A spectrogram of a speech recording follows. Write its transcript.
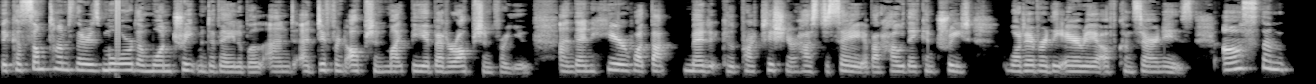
because sometimes there is more than one treatment available and a different option might be a better option for you. And then hear what that medical practitioner has to say about how they can treat whatever the area of concern is. Ask them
